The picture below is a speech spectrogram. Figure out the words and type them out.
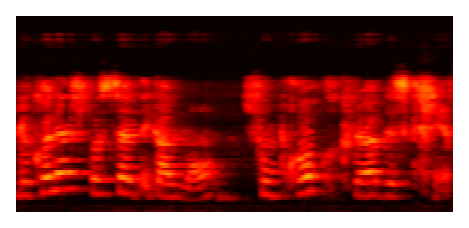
Le collège possède également son propre club d'escrime.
